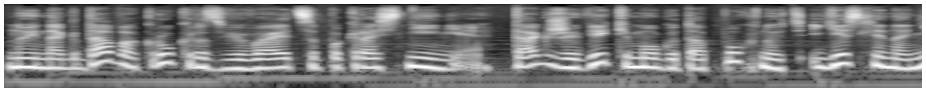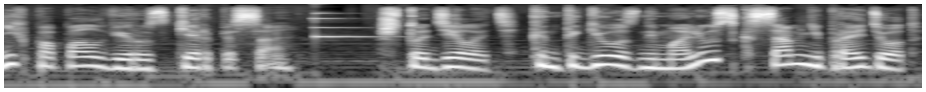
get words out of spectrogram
но иногда вокруг развивается покраснение. Также веки могут опухнуть, если на них попал вирус герпеса. Что делать? Контагиозный моллюск сам не пройдет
